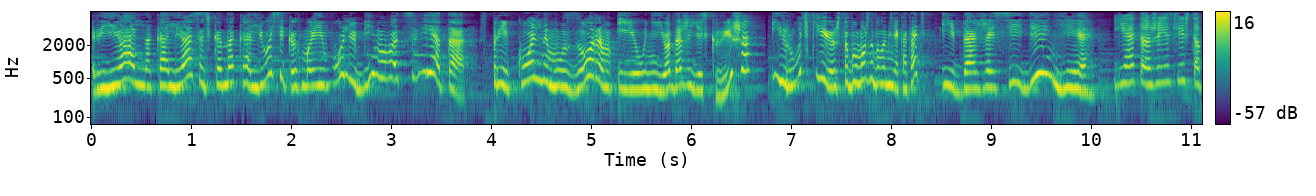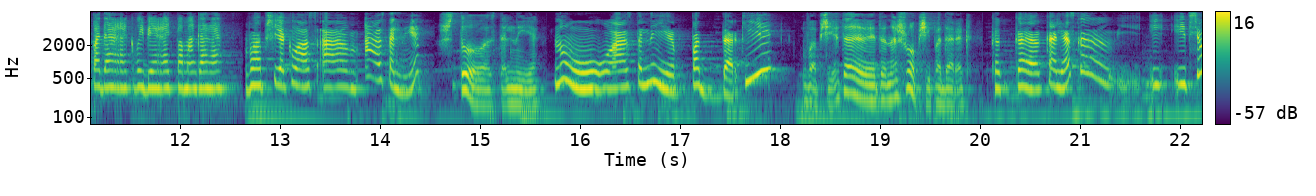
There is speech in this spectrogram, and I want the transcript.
Реально колясочка на колесиках моего любимого цвета. С прикольным узором, и у нее даже есть крыша и ручки, чтобы можно было меня катать. И даже сиденье. Я тоже, если что, подарок выбирать помогала Вообще класс. А, а остальные? Что остальные? Ну, а остальные подарки? Вообще-то это наш общий подарок. Какая коляска и, и все?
